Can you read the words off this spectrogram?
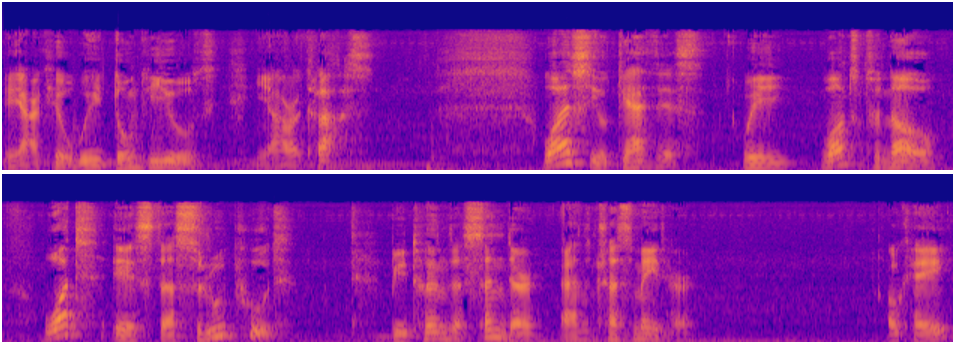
ARQ we don't use in our class. Once you get this, we want to know what is the throughput between the sender and the transmitter. Okay,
